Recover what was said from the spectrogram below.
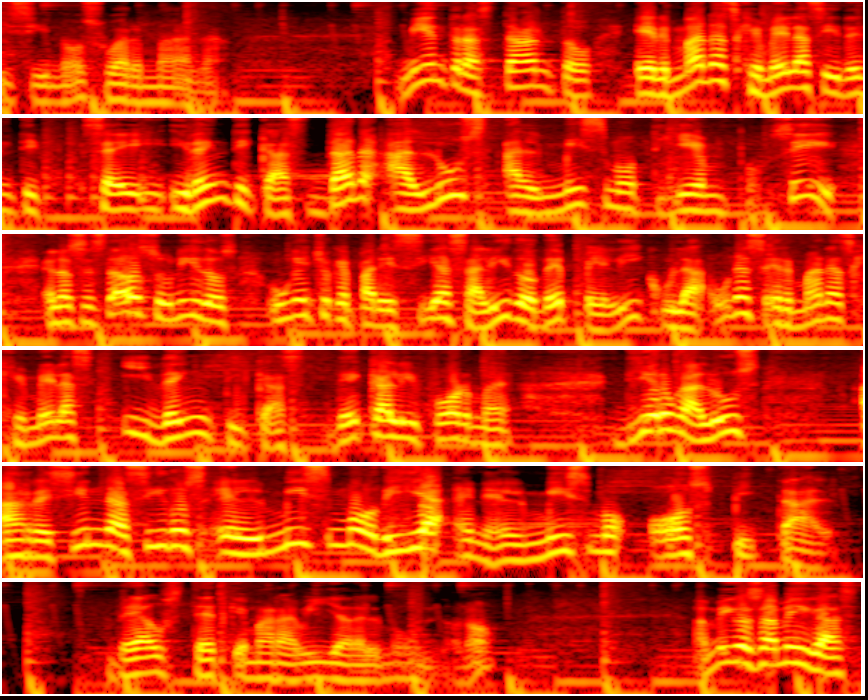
y si no su hermana. Mientras tanto, hermanas gemelas idénticas dan a luz al mismo tiempo. Sí, en los Estados Unidos, un hecho que parecía salido de película, unas hermanas gemelas idénticas de California dieron a luz a recién nacidos el mismo día en el mismo hospital. Vea usted qué maravilla del mundo, ¿no? Amigos, amigas,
